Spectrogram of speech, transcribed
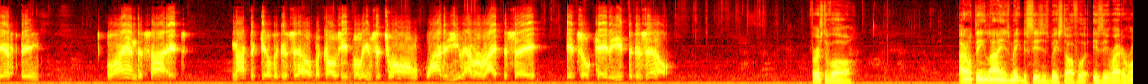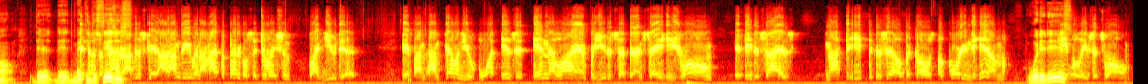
if the lion decides not to kill the gazelle because he believes it's wrong, why do you have a right to say it's okay to eat the gazelle? First of all, I don't think lions make decisions based off of is it right or wrong. They're they're making decisions. matter. I'm just I'm giving a hypothetical situation like you did. If I'm, I'm telling you, what is it in that lion for you to sit there and say he's wrong if he decides not to eat the gazelle because, according to him, What it he believes it's wrong.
